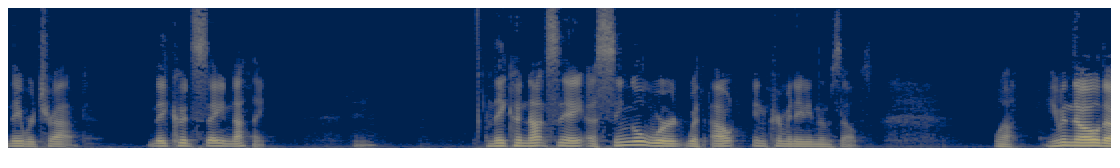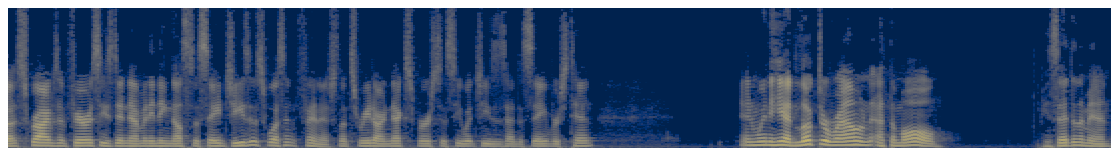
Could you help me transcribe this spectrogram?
They were trapped. They could say nothing. They could not say a single word without incriminating themselves. Well, even though the scribes and Pharisees didn't have anything else to say, Jesus wasn't finished. Let's read our next verse to see what Jesus had to say. Verse 10. And when he had looked around at them all, he said to the man,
